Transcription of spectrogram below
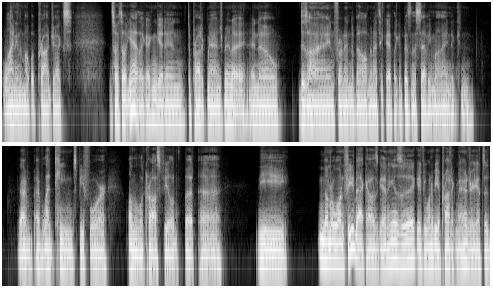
lining them up with projects. And so I thought, yeah, like I can get into product management. I, I know design, front end development. I think I have like a business savvy mind and can. I've I've led teams before on the lacrosse field, but uh, the number one feedback I was getting is like, if you want to be a product manager, you have to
